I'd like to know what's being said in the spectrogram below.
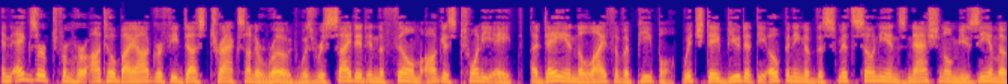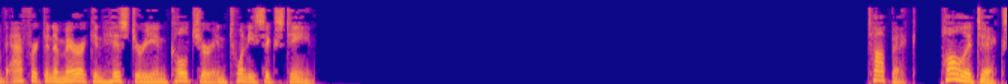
An excerpt from her autobiography Dust Tracks on a Road was recited in the film August 28, A Day in the Life of a People, which debuted at the opening of the Smithsonian's National Museum of African American History and Culture in 2016. Politics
